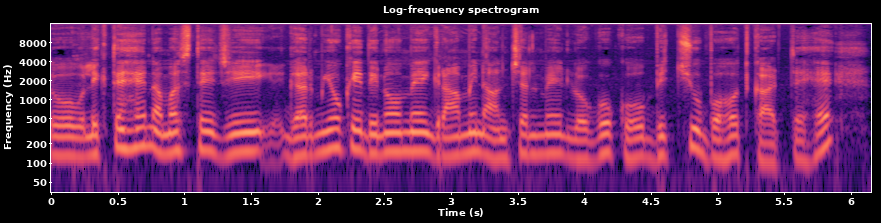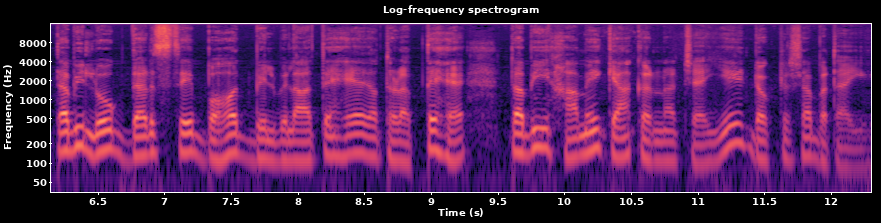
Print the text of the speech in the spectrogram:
तो लिखते हैं नमस्ते जी गर्मियों के दिनों में ग्रामीण अंचल में लोगों को बिच्छू बहुत काटते हैं तभी लोग दर्द से बहुत बिलबिलाते हैं या तड़पते हैं तभी हमें क्या करना चाहिए? डॉक्टर साहब बताइए।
